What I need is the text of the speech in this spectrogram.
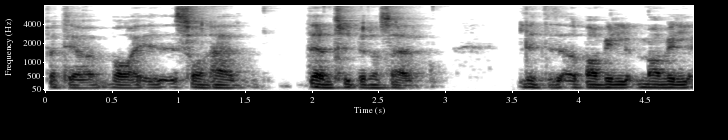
för att jag var i sån här den typen av så här lite att man vill, man vill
